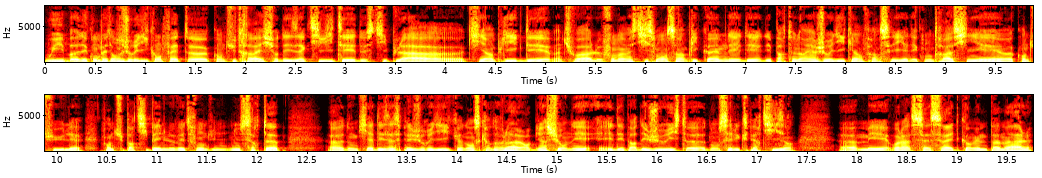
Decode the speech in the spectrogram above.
Oui, bah des compétences juridiques en fait. quand tu travailles sur des activités de ce type-là, qui impliquent des, bah, tu vois, le fonds d'investissement, ça implique quand même des, des, des partenariats juridiques. Hein. Enfin, il y a des contrats à signer quand tu quand tu participes à une levée de fonds d'une startup. Euh, donc il y a des aspects juridiques dans ce cadre-là. Alors bien sûr, on est aidé par des juristes euh, dont c'est l'expertise, hein. euh, mais voilà, ça, aide quand même pas mal.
